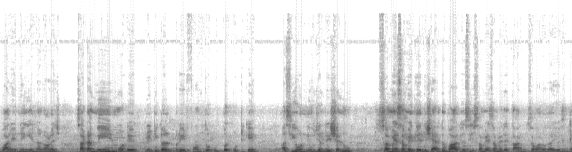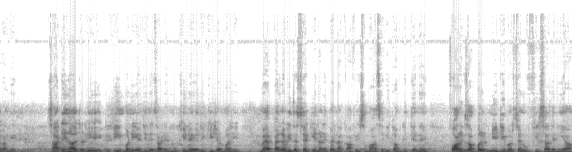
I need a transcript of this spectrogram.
ਬਾਰੇ ਨਹੀਂ ਇੰਨਾ ਨੌਲੇਜ ਸਾਡਾ ਮੇਨ ਮੋਟਿਵ ਪੋਲੀਟੀਕਲ ਪਲੇਟਫਾਰਮ ਤੋਂ ਉੱਪਰ ਉੱਠ ਕੇ ਅਸੀਂ ਉਹ ਨਿਊ ਜਨਰੇਸ਼ਨ ਨੂੰ ਸਮੇਂ-ਸਮੇਂ ਤੇ, ਦੁਸ਼ਹਿਰੇ ਤੋਂ ਬਾਅਦ ਵੀ ਅਸੀਂ ਸਮੇਂ-ਸਮੇਂ ਤੇ ਧਾਰਮਿਕ ਸਮਾਰੋਹ ਦਾ ਆਯੋਜਨ ਕਰਾਂਗੇ। ਸਾਡੇ ਨਾਲ ਜਿਹੜੀ ਇੱਕ ਟੀਮ ਬਣੀ ਹੈ, ਜਿਹਦੇ ਸਾਡੇ ਮੁਖੀ ਨੇ ਰਿੱਕੀ ਸ਼ਰਮਾ ਜੀ, ਮੈਂ ਪਹਿਲਾਂ ਵੀ ਦੱਸਿਆ ਕਿ ਇਹਨਾਂ ਨੇ ਪਹਿਲਾਂ ਕਾਫੀ ਸਮਾਜ ਸੇਵੀ ਕੰਮ ਕੀਤੇ ਨੇ। ਫੋਰ ਐਗਜ਼ਾਮਪਲ ਨੀਟੀ ਪਰਸਨ ਨੂੰ ਫੀਸਾਂ ਦੇਣੀਆਂ,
